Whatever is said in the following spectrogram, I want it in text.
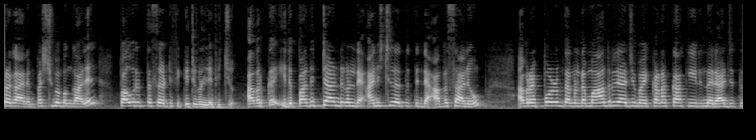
പ്രകാരം പശ്ചിമബംഗാളിൽ പൗരത്വ സർട്ടിഫിക്കറ്റുകൾ ലഭിച്ചു. അവർക്ക് ഇത് പതിറ്റാണ്ടുകളുടെ അനിശ്ചിതത്വത്തിന്റെ അവസാനവും അവർ എപ്പോഴും തങ്ങളുടെ മാതൃരാജ്യമായി കണക്കാക്കിയിരുന്ന രാജ്യത്ത്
